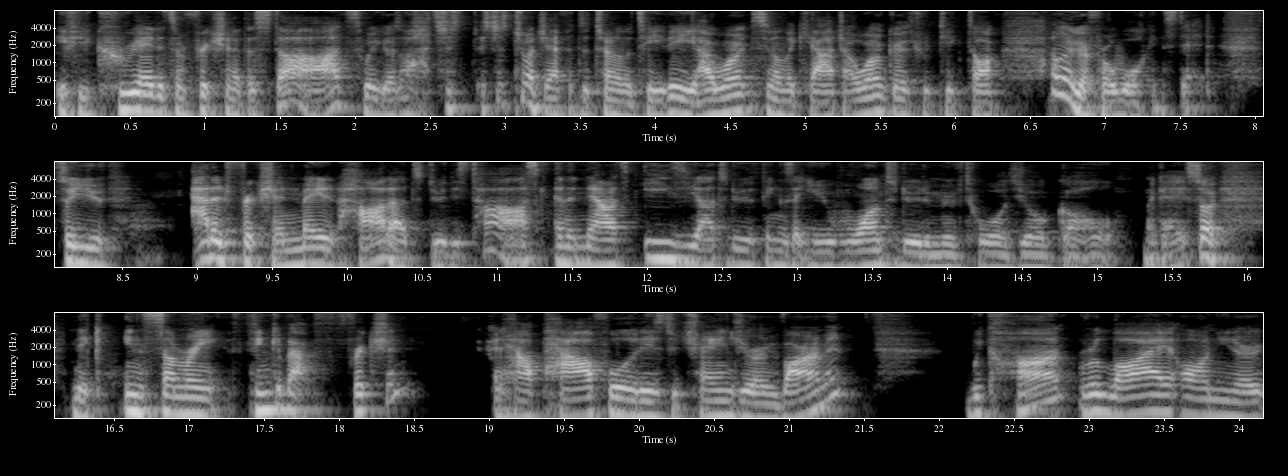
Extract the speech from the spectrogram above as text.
if you created some friction at the start where he goes, oh, it's just, it's just too much effort to turn on the TV. I won't sit on the couch. I won't go through TikTok. I'm going to go for a walk instead. So you added friction, made it harder to do this task, and then now it's easier to do the things that you want to do to move towards your goal. Okay, so Nic, in summary, think about friction and how powerful it is to change your environment. We can't rely on, you know,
